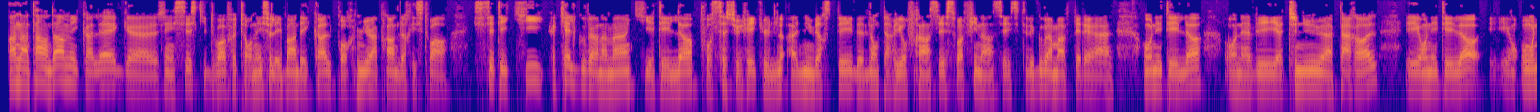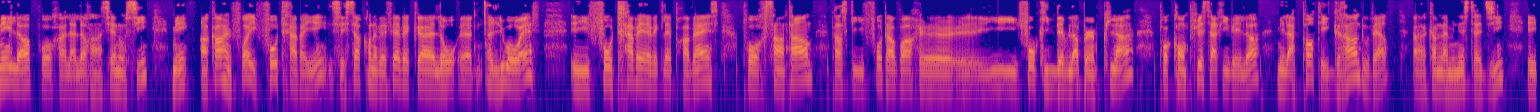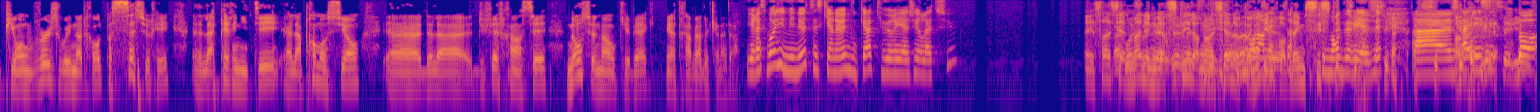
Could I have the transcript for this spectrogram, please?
En entendant mes collègues, euh, j'insiste qu'ils doivent retourner sur les bancs d'école pour mieux apprendre leur histoire. C'était qui, quel gouvernement qui était là pour s'assurer que l'Université de l'Ontario français soit financée? C'était le gouvernement fédéral. On était là, on avait tenu parole et on était là, et on est là pour la Laurentienne aussi. Mais encore une fois, il faut travailler. C'est ça qu'on avait fait avec euh, l'UOF. Il faut travailler avec les provinces pour s'entendre parce qu'il il faut avoir, euh, il faut qu'il développe un plan pour qu'on puisse arriver là. Mais la porte est grande ouverte. Euh, comme la ministre a dit, et puis on veut jouer notre rôle pour s'assurer euh, la pérennité, la promotion de la, du fait français, non seulement au Québec, mais à travers le Canada. Il reste moins d'une minute. Est-ce qu'il y en a un de vous quatre qui veut réagir là-dessus? Essentiellement, ben, l'Université Laurentienne a connu des problèmes systémiques. Tout le monde veut réagir. Euh, allez-y. Bon,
